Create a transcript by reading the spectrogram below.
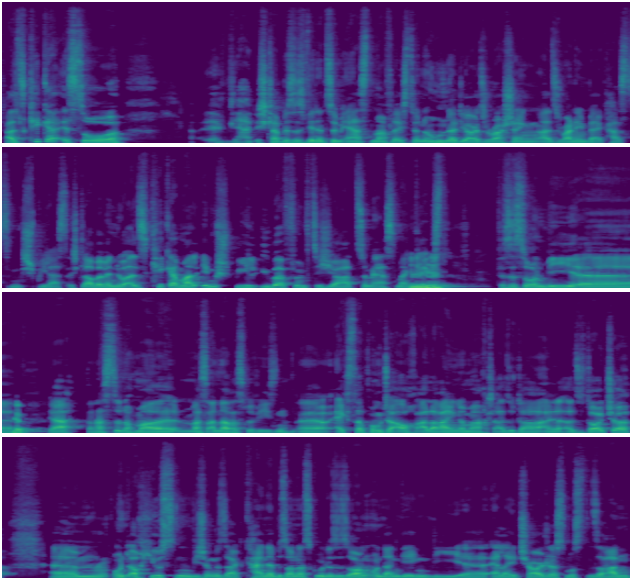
als Kicker ist so, ja, ich glaube, das ist, wenn du zum ersten Mal vielleicht so eine 100 Yards Rushing als Running Back hast, ein Spiel hast. Ich glaube, wenn du als Kicker mal im Spiel über 50 Yards zum ersten Mal kriegst, mhm. das ist so ein wie, äh, ja. ja. dann hast du noch mal was anderes bewiesen. Äh, extra Punkte auch alle reingemacht, also da als Deutscher. Ähm, und auch Houston, wie schon gesagt, keine besonders gute Saison. Und dann gegen die äh, LA Chargers mussten sie ran.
